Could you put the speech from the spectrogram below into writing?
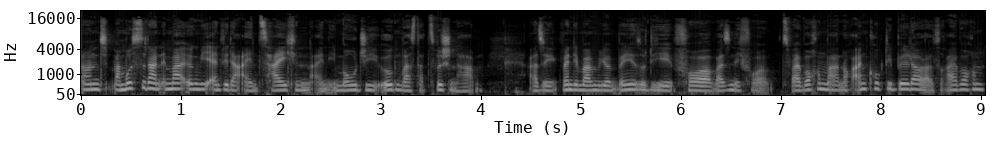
Und man musste dann immer irgendwie entweder ein Zeichen, ein Emoji, irgendwas dazwischen haben. Also wenn ihr mal, wenn ihr so die vor, weiß ich nicht, vor zwei Wochen mal noch anguckt, die Bilder oder drei Wochen,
